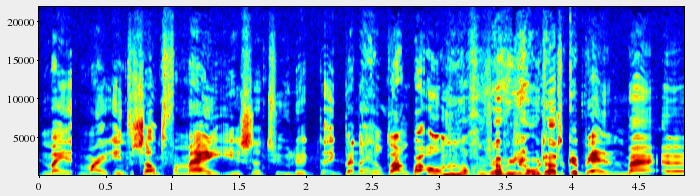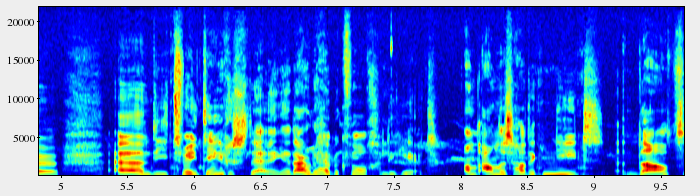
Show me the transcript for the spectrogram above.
Maar, maar interessant voor mij is natuurlijk, ik ben er heel dankbaar om nog sowieso dat ik er ben, maar uh, uh, die twee tegenstellingen, daardoor heb ik wel geleerd. Want anders had ik niet dat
